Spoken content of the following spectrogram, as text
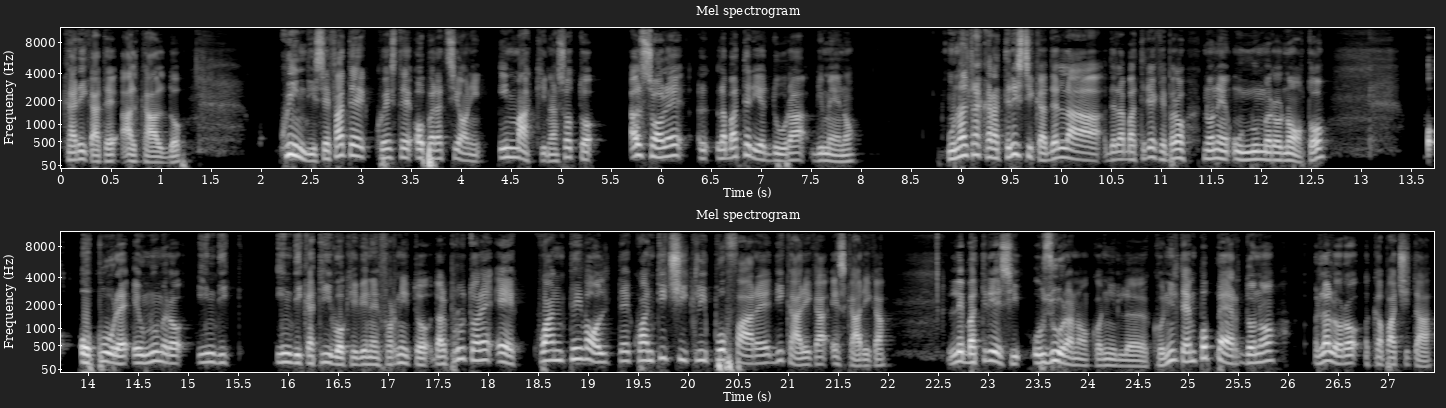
caricate al caldo. Quindi se fate queste operazioni in macchina sotto al sole la batteria dura di meno. Un'altra caratteristica della, della batteria che però non è un numero noto, oppure è un numero indi- indicativo che viene fornito dal produttore, è quante volte, quanti cicli può fare di carica e scarica. Le batterie si usurano con il, con il tempo, perdono la loro capacità.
